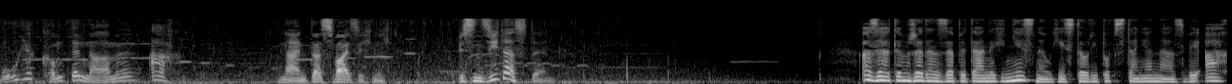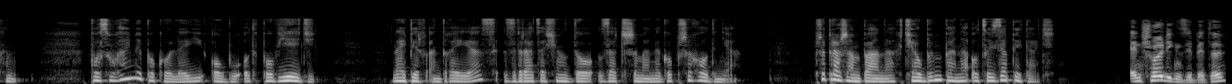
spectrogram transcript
woher kommt der Name Aachen? Nein, das weiß ich nicht. Wissen Sie das denn? A zatem żaden z zapytanych nie znał historii powstania nazwy Aachen. Posłuchajmy po kolei obu odpowiedzi. Najpierw Andreas zwraca się do zatrzymanego przechodnia. Przepraszam pana, chciałbym pana o coś zapytać. Entschuldigen Sie bitte,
